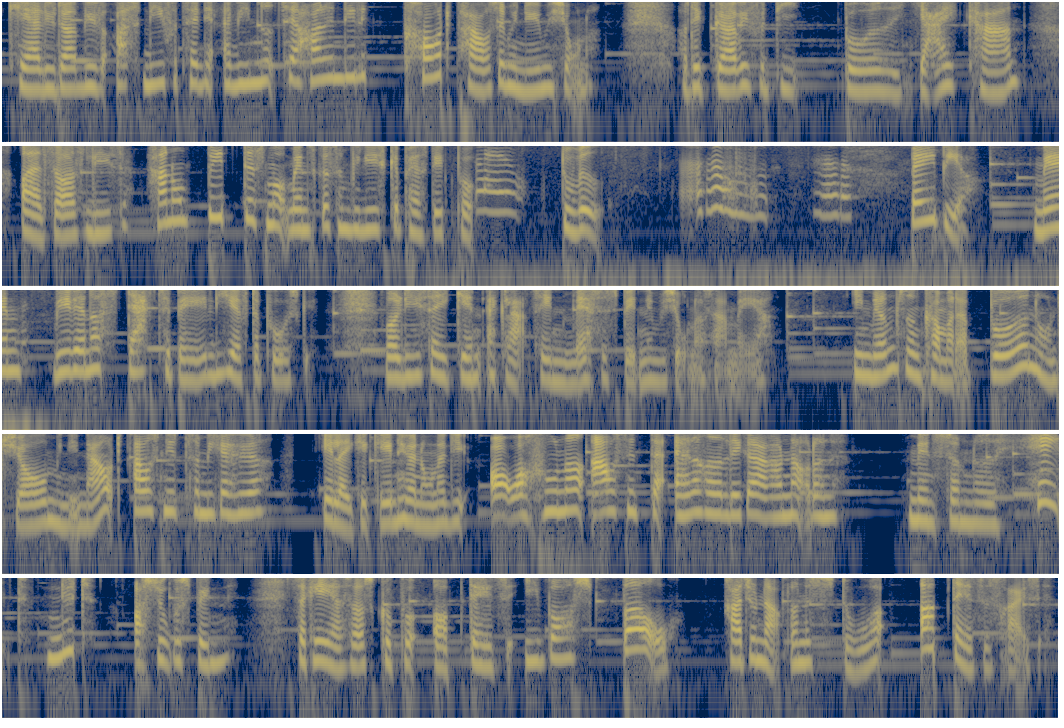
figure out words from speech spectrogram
Kære lytter, vi vil også lige fortælle jer, at vi er nødt til at holde en lille kort pause med nye missioner. Og det gør vi, fordi både jeg, Karen, og altså også Lisa, har nogle bitte små mennesker, som vi lige skal passe lidt på. Du ved. Babyer. Men vi vender stærkt tilbage lige efter påske, hvor Lisa igen er klar til en masse spændende missioner sammen med jer. I mellemtiden kommer der både nogle sjove mini afsnit som I kan høre, eller I kan genhøre nogle af de over 100 afsnit, der allerede ligger af Ravnauterne. Men som noget helt nyt og super spændende, så kan I altså også gå på opdagelse i vores bog, Radionauternes store opdagelsesrejse.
